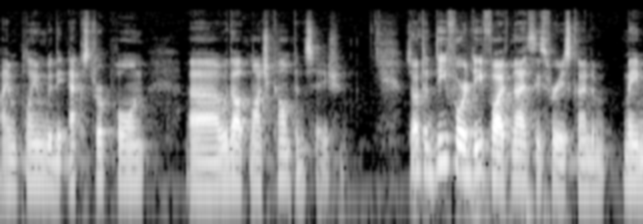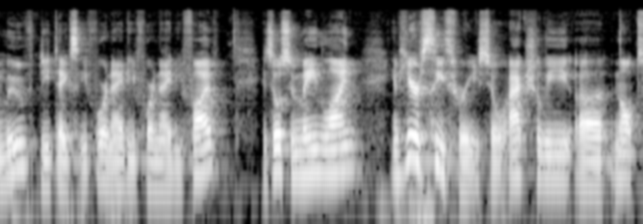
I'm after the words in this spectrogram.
I'm playing with the extra pawn uh, without much compensation. So after d4, d5, knight c3 is kind of main move. d takes e4, knight e4, knight e5. It's also main line. And here c3, so actually uh, not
